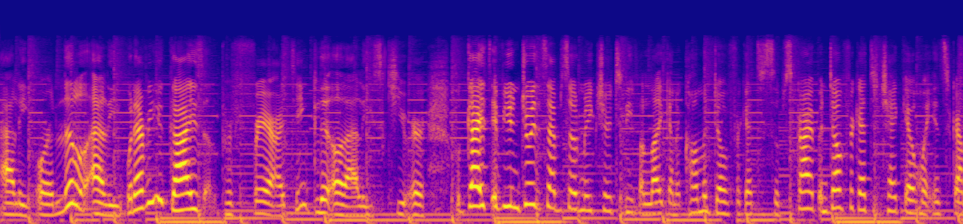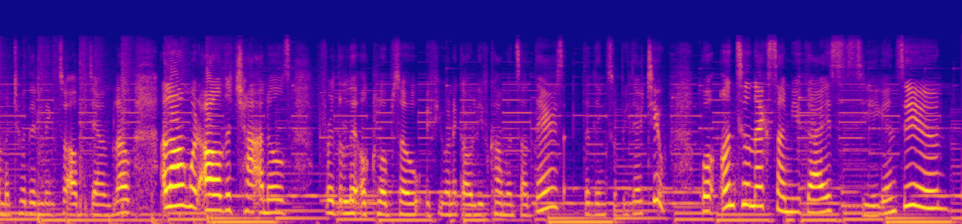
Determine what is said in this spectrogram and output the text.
Ali or Little Ali, whatever you guys prefer. I think Little Ali's cuter. But guys, if you enjoyed this episode, make sure to leave a like and a comment. Don't forget to subscribe and don't forget to check out my Instagram and Twitter links will all be down below, along with all the channels for the little club. So if you want to go leave comments on theirs, the links will be there too. But until next time, you guys, see you again soon.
